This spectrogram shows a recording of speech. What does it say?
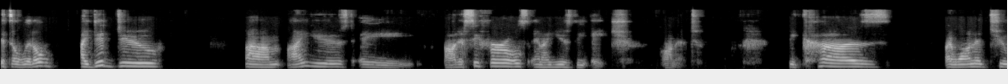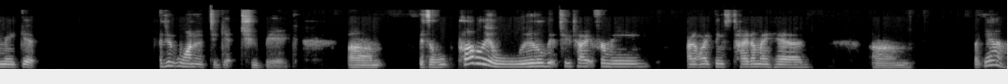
it's a little, I did do, um, I used a Odyssey Furls and I used the H on it because I wanted to make it, I didn't want it to get too big. Um, it's a probably a little bit too tight for me. I don't like things tight on my head. Um, but yeah,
